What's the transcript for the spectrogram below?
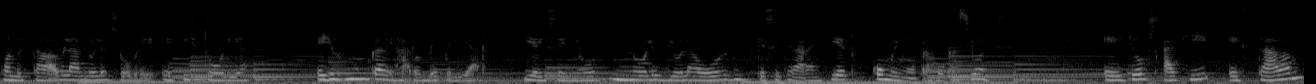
cuando estaba hablándoles sobre esta historia, ellos nunca dejaron de pelear y el Señor no les dio la orden que se quedaran quietos, como en otras ocasiones. Ellos aquí estaban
